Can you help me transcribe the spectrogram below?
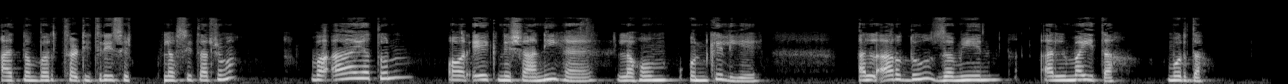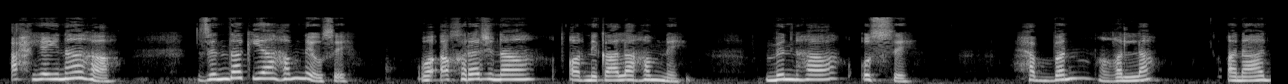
آیت نمبر تھرٹی تھری سے لفظی ترجمہ۔ و آیتن اور ایک نشانی ہے لہم ان کے لیے۔ الرد زمین المیتا مردہ۔ احینا زندہ کیا ہم نے اسے۔ وہ اخرج نہ اور نکالا ہم نے، منہا اس سے۔ حبن غلہ، اناج۔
